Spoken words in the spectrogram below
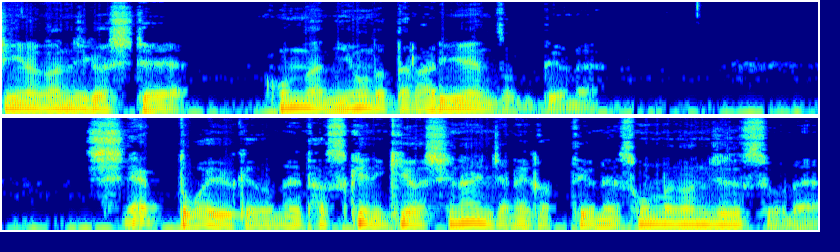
思議な感じがして、こんなん日本だったらありえんぞっていうね、死ねとは言うけどね、助けに来はしないんじゃないかっていうね、そんな感じですよね。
